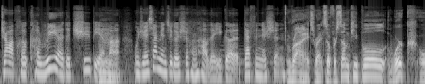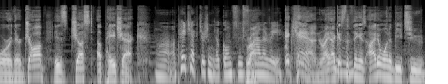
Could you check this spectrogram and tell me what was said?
job 和 career 的区别吗？我觉得下面这个是很好的一个 definition。 Right, right. So for some people, work or their job is just a paycheck. 嗯，paycheck 就是你的工资 Right. salary。 It can, right? I guess the thing is, I don't want to be too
